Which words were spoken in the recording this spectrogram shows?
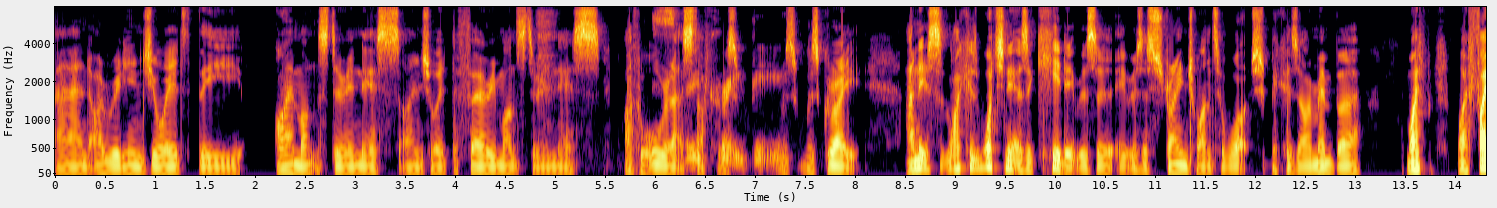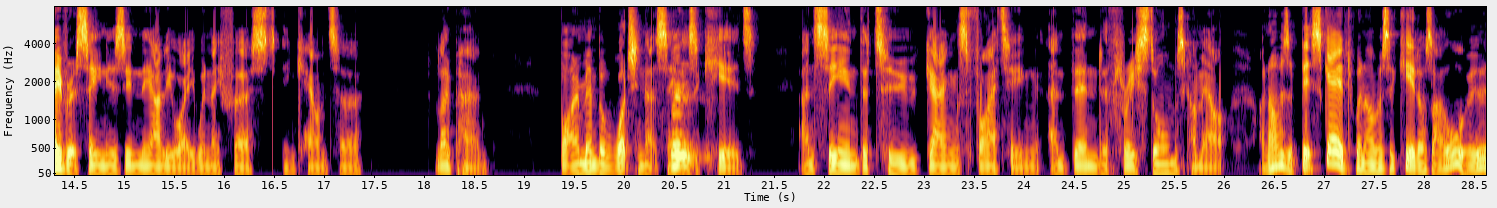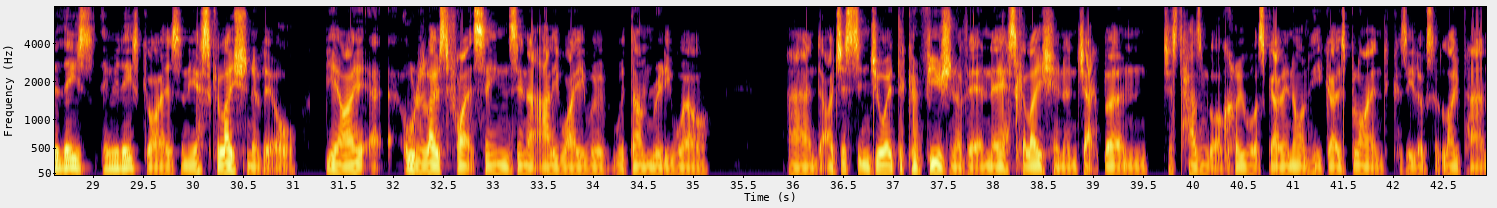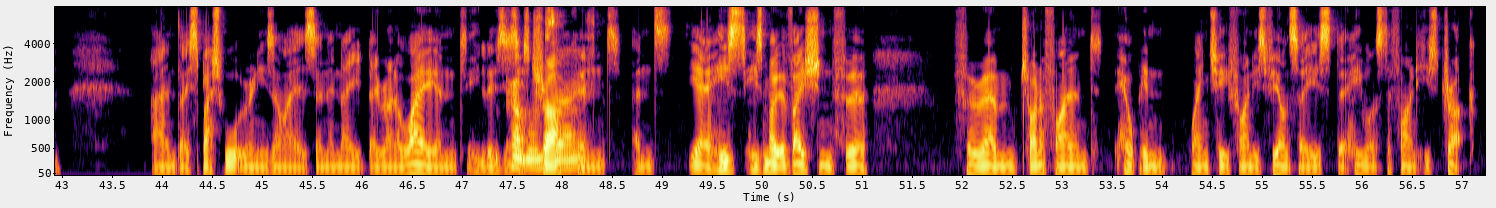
and I really enjoyed the eye monster in this. I enjoyed the furry monster in this. I thought all of that So stuff was, was was great. And it's like watching it as a kid, it was a it was a strange one to watch because I remember my my favorite scene is in the alleyway when they first encounter Lo Pan. But I remember watching that scene When- as a kid and seeing the two gangs fighting, and then the three storms come out. And I was a bit scared when I was a kid. I was like, "Oh, who are these? Who are these guys?" And the escalation of it all. Yeah, I, uh, all of those fight scenes in that alleyway were, were done really well, and I just enjoyed the confusion of it and the escalation. And Jack Burton just hasn't got a clue what's going on. He goes blind because he looks at Lo Pan, and they splash water in his eyes, and then they, they run away, and he loses his truck, solved. and and yeah, his his motivation for for um trying to find helping Wang Chi find his fiance is that he wants to find his truck.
